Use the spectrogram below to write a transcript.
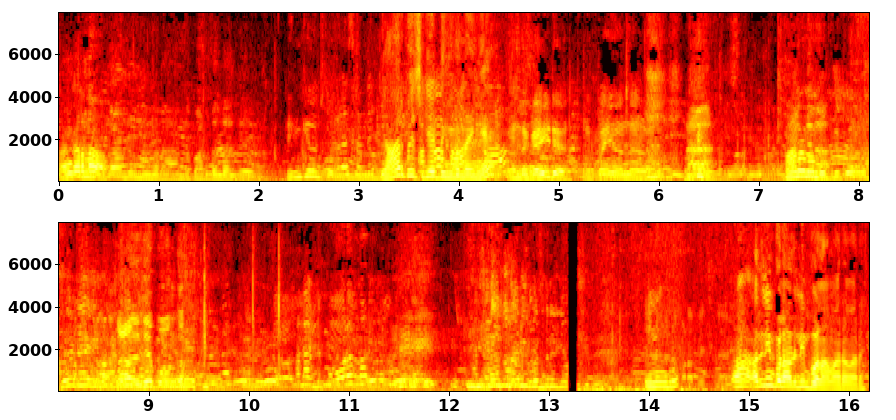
சங்கரனா யார் பேச்சு கேட்டீங்க வந்தீங்க அந்த கைடு ஒரு பையன் வந்தாங்க ஆனா நம்ம இப்படி போறோம். என்னங்க? ஆ அதுலயும் போலாம் அதுலயும் போலாம். வர வரேன்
